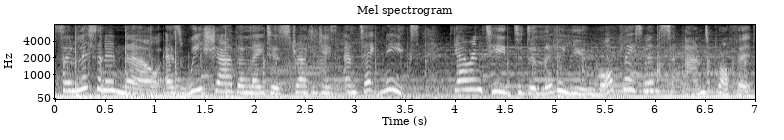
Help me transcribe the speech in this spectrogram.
So listen in now as we share the latest strategies and techniques guaranteed to deliver you more placements and profit.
